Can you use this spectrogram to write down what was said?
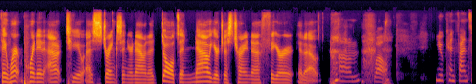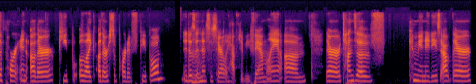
they weren't pointed out to you as strengths and you're now an adult and now you're just trying to figure it out. Um, well you can find support in other people like other supportive people. It doesn't mm-hmm. necessarily have to be family. Um, there are tons of communities out there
